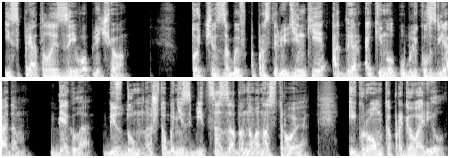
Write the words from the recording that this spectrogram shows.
и спряталась за его плечо. Тотчас забыв о простолюдинке, Адер окинул публику взглядом. Бегло, бездумно, чтобы не сбиться с заданного настроя. И громко проговорил.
